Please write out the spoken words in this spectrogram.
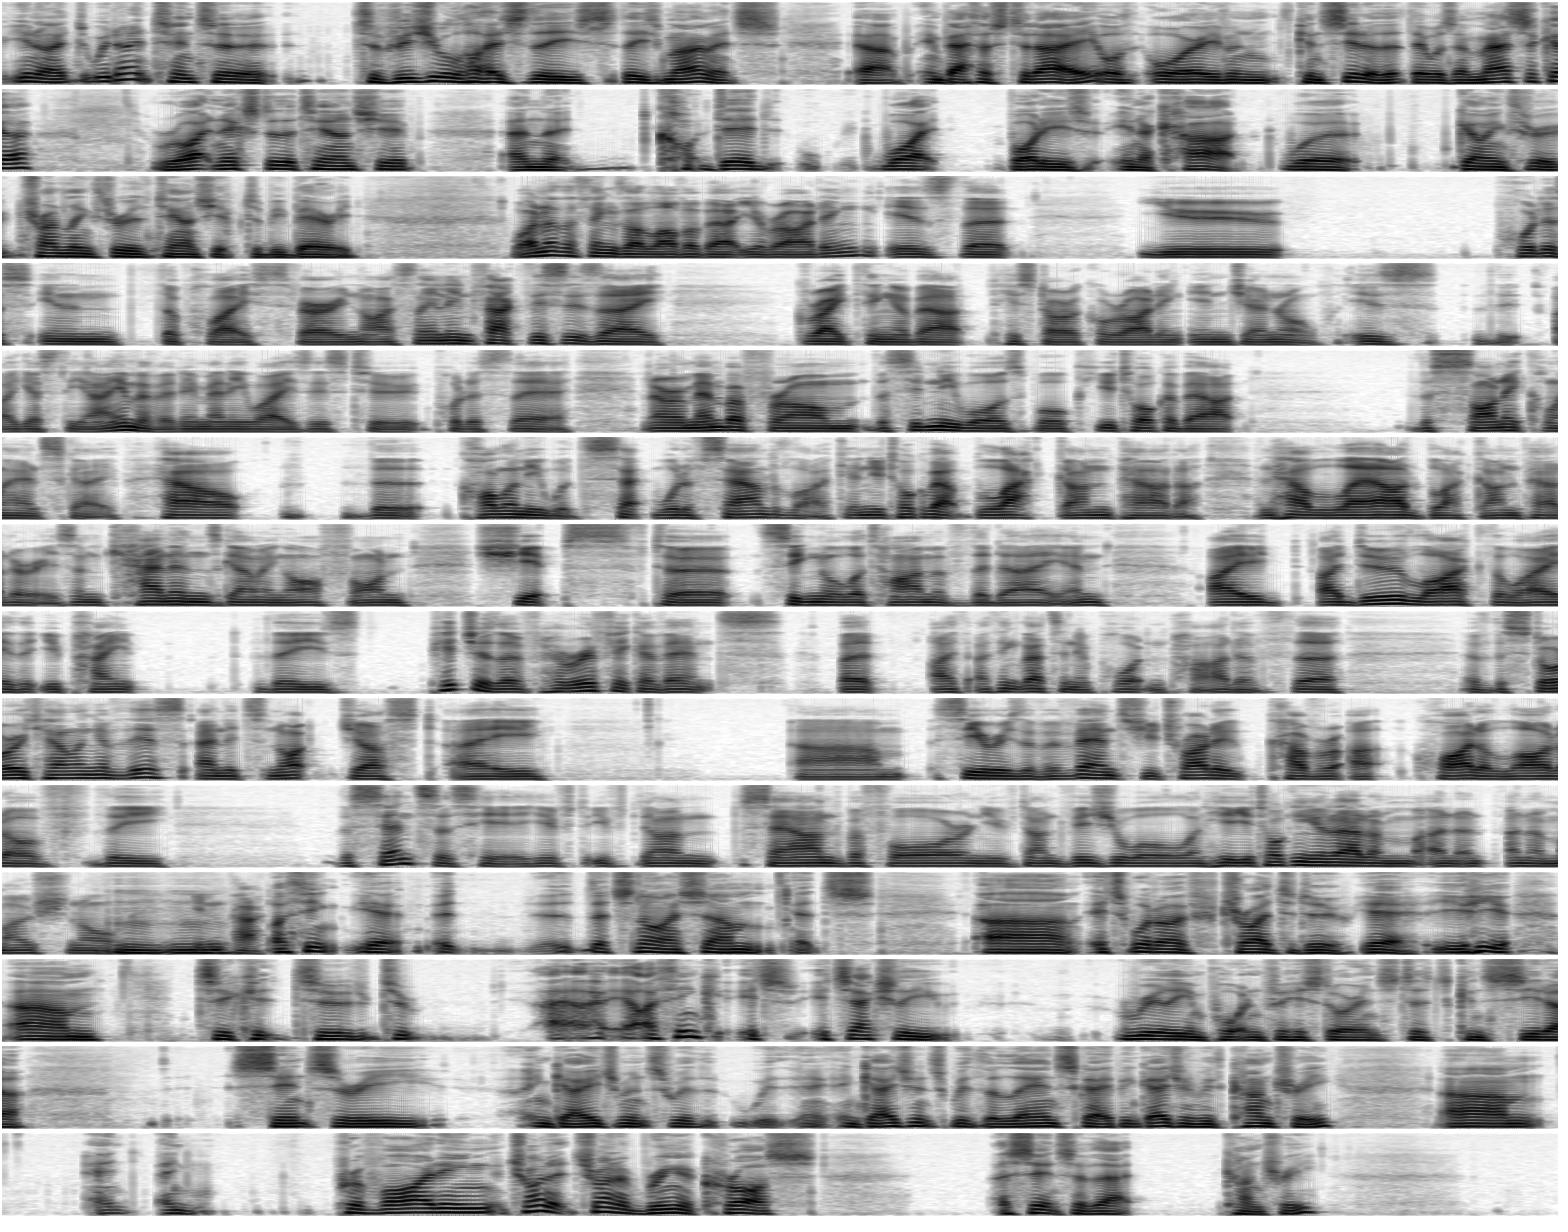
you know, we don't tend to to visualise these these moments uh, in Bathurst today, or or even consider that there was a massacre right next to the township, and that dead white bodies in a cart were going through, trundling through the township to be buried. One of the things I love about your writing is that you put us in the place very nicely. And in fact, this is a great thing about historical writing in general is the, I guess the aim of it in many ways is to put us there. And I remember from the Sydney Wars book, you talk about the sonic landscape, how the colony would sa- would have sounded like. And you talk about black gunpowder and how loud black gunpowder is, and cannons going off on ships to signal the time of the day. And I I do like the way that you paint these pictures of horrific events, but I, I think that's an important part of the of the storytelling of this, and it's not just a um, series of events. You try to cover quite a lot of the the senses here. You've you've done sound before, and you've done visual, and here you're talking about an, an, an emotional mm-hmm. impact. I think, yeah, it, it, that's nice. Um, it's uh, it's what I've tried to do. Yeah, you, you, um, to to to. I, I think it's it's actually really important for historians to consider sensory engagements with, with engagements with the landscape, engagement with country, um, and and providing trying to trying to bring across a sense of that country.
